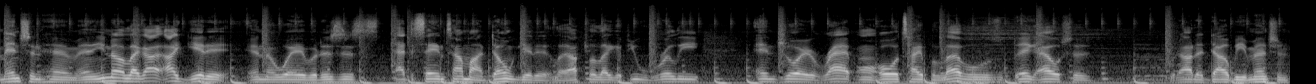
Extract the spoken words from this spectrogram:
mention him. And you know, like I, I get it in a way, but it's just at the same time I don't get it. Like I feel like if you really enjoy rap on all type of levels, Big L should, without a doubt, be mentioned.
